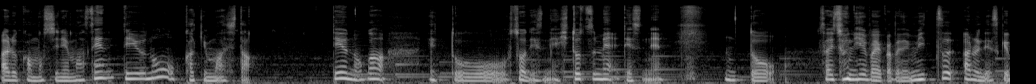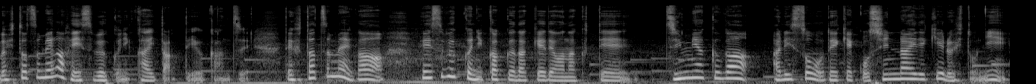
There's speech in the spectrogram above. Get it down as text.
あるかもしれませんっていうのを書きました。っていうのがえっとそうですね。1つ目ですね。うんと最初に言えばよかったね。3つあるんですけど1つ目が Facebook に書いたっていう感じ。で2つ目が Facebook に書くだけではなくて人脈がありそうで結構信頼できる人に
